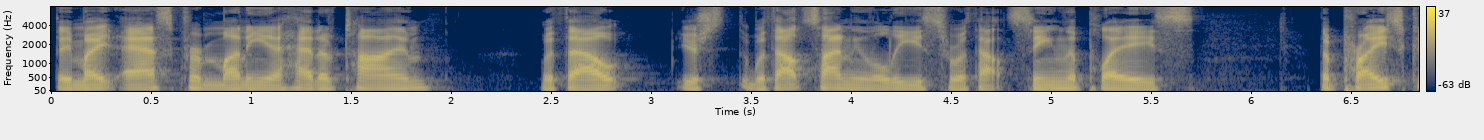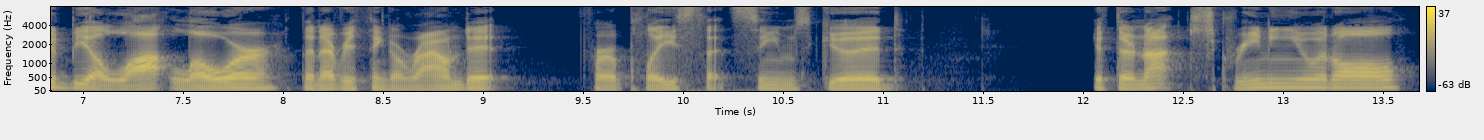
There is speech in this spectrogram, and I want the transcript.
They might ask for money ahead of time without your without signing the lease or without seeing the place. The price could be a lot lower than everything around it for a place that seems good. If they're not screening you at all,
